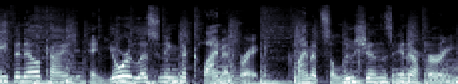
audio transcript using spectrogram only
Ethan Elkind, and you're listening to Climate Break Climate Solutions in a Hurry.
